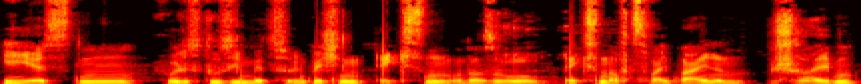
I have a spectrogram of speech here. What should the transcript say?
ehesten würdest du sie mit irgendwelchen Echsen oder so, Echsen auf zwei Beinen beschreiben.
